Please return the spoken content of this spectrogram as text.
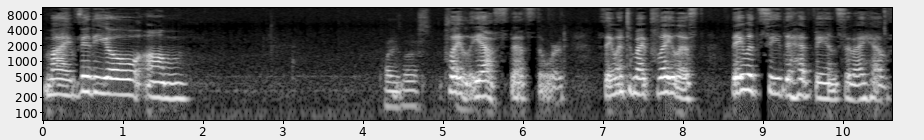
my video um Playlist. playlist, yes, that's the word. If they went to my playlist, they would see the headbands that I have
